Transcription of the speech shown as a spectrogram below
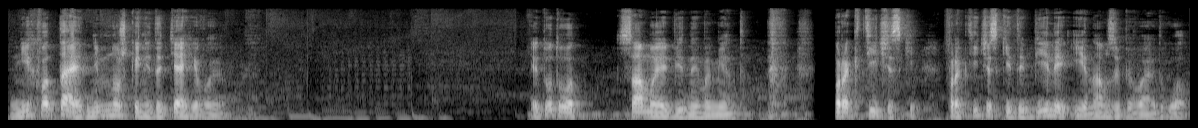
Не хватает, немножко не дотягиваю. И тут вот самый обидный момент. практически, практически добили и нам забивают гол.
